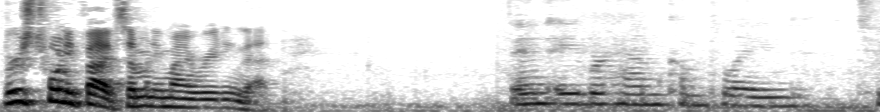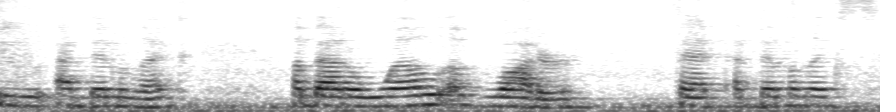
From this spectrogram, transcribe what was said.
Verse 25, somebody mind reading that? Then Abraham complained to Abimelech about a well of water that Abimelech's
